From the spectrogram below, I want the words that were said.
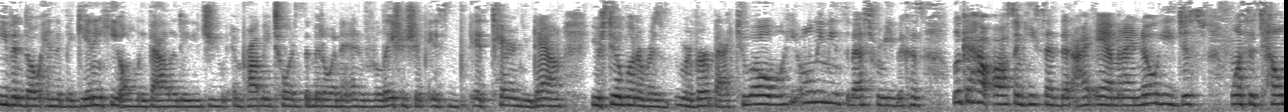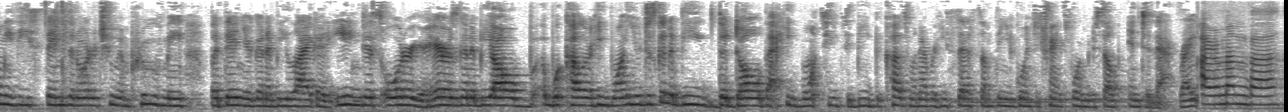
Even though in the beginning he only validated you and probably towards the middle and the end of the relationship is is tearing you down you're still going to revert back to oh well he only means the best for me because look at how awesome he said that i am. And i know he just wants to tell me these things in order to improve me but then you're going to be like an eating disorder color, your hair is going to be all what color he wants. You're just going to be the doll that he wants you to be because whenever he says something, you're going to transform yourself into that, right? I remember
